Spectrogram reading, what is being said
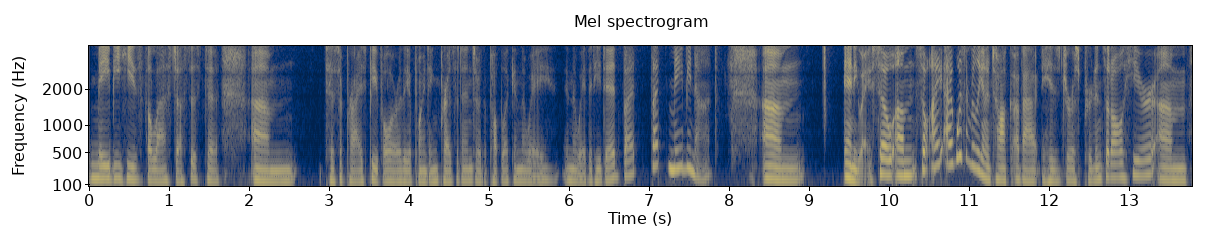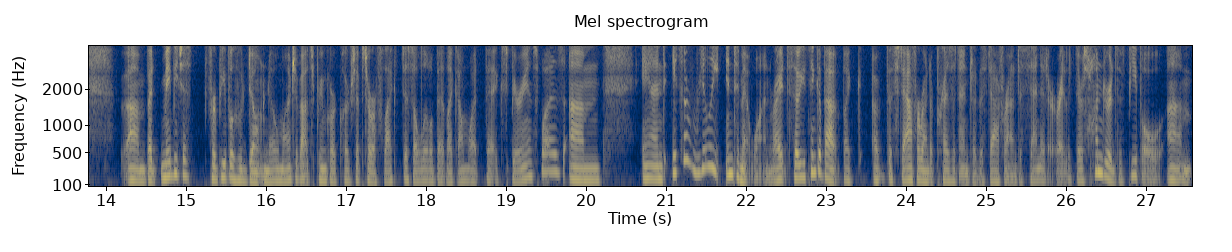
maybe he's the last justice to um, to surprise people or the appointing president or the public in the way in the way that he did, but but maybe not. Um, anyway, so um, so I, I wasn't really going to talk about his jurisprudence at all here, um, um, but maybe just for people who don't know much about Supreme Court clerkships to reflect just a little bit like on what the experience was. Um, and it's a really intimate one, right? So you think about like uh, the staff around a president or the staff around a senator, right? Like there's hundreds of people um,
